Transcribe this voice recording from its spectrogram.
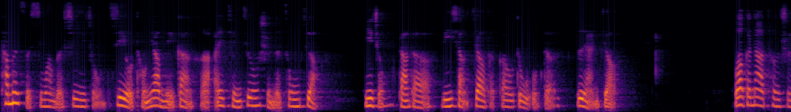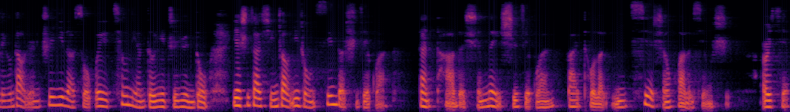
他们所希望的是一种既有同样美感和爱情精神的宗教，一种达到理想教的高度的自然教。瓦格纳曾是领导人之一的所谓青年德意志运动，也是在寻找一种新的世界观。但他的审美世界观摆脱了一切神话的形式，而且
